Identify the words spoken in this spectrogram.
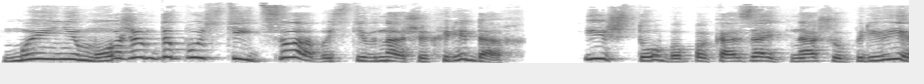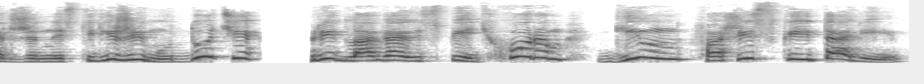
мы не можем допустить слабости в наших рядах. И чтобы показать нашу приверженность режиму Дучи, Предлагаю спеть хором гимн фашистской Италии.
